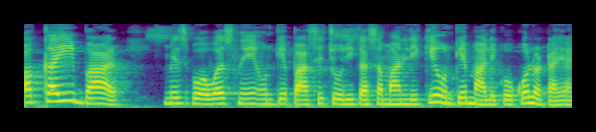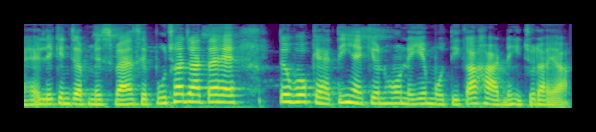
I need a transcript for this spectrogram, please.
और कई बार मिस बोवर्स ने उनके पास से चोरी का सामान लेके उनके मालिकों को लौटाया है। लेकिन जब मिस वैन से पूछा जाता है तो वो कहती हैं कि उन्होंने ये मोती का हार नहीं चुराया।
